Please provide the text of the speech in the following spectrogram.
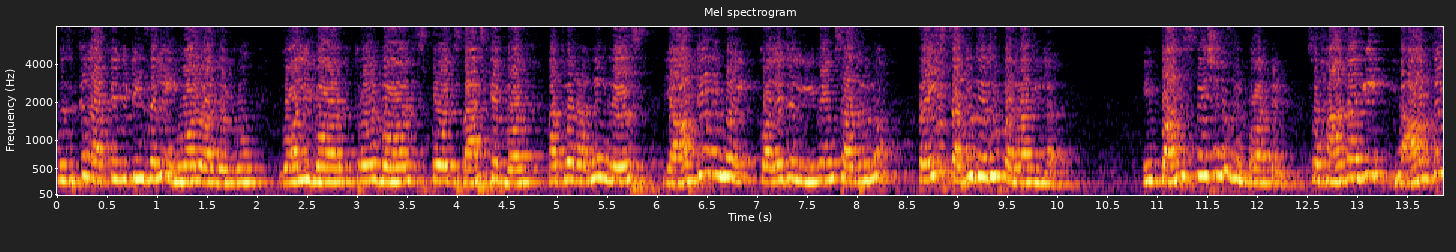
ಫಿಸಿಕಲ್ ಆಕ್ಟಿವಿಟೀಸ್ ಅಲ್ಲಿ ಇನ್ವಾಲ್ವ್ ಆಗಬೇಕು. ವಾಲಿಬಾಲ್ ಥ್ರೋ ಬಾಲ್ ಸ್ಪೋರ್ಟ್ಸ್ ಬ್ಯಾಸ್ಕೆಟ್ ಬಾಲ್ ಅಥವಾ ರನ್ನಿಂಗ್ ರೇಸ್ ಯಾವುದೇ ನಿಮ್ಮ ಕಾಲೇಜಲ್ಲಿ ಈವೆಂಟ್ಸ್ ಆದ್ರೂ ಪ್ರೈಸ್ ತೆಗೆದಿದ್ರು ಪರವಾಗಿಲ್ಲ. ಈ ಪಾರ್ಟಿಸಿಪೇಷನ್ ಇಸ್ ಇಂಪಾರ್ಟೆಂಟ್ ಸೊ ಹಾಗಾಗಿ ಯಾವುದೇ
